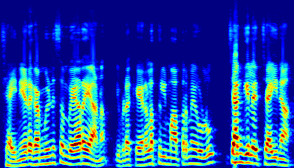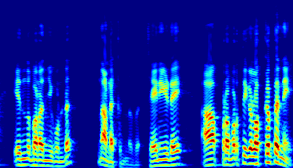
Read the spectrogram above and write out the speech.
ചൈനയുടെ കമ്മ്യൂണിസം വേറെയാണ്. ഇവിടെ കേരളത്തിൽ മാത്രമേ ഉള്ളൂ. ചങ്കിലെ ചൈന എന്ന് പറഞ്ഞുകൊണ്ട് നടക്കുന്നത്. ചൈനയുടെ ആ പ്രവൃത്തികളൊക്കെ തന്നെ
